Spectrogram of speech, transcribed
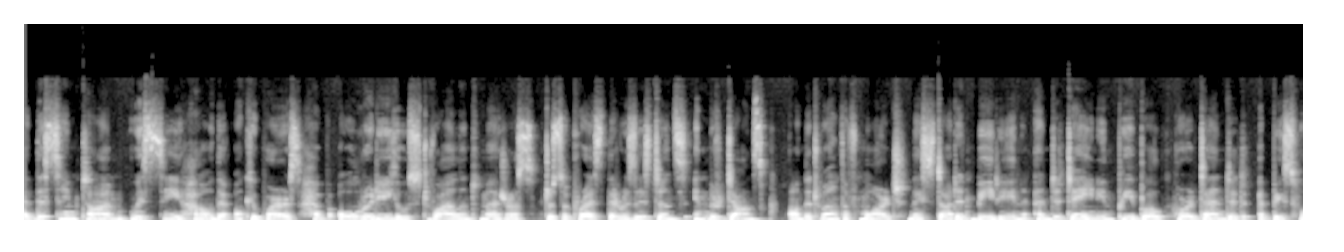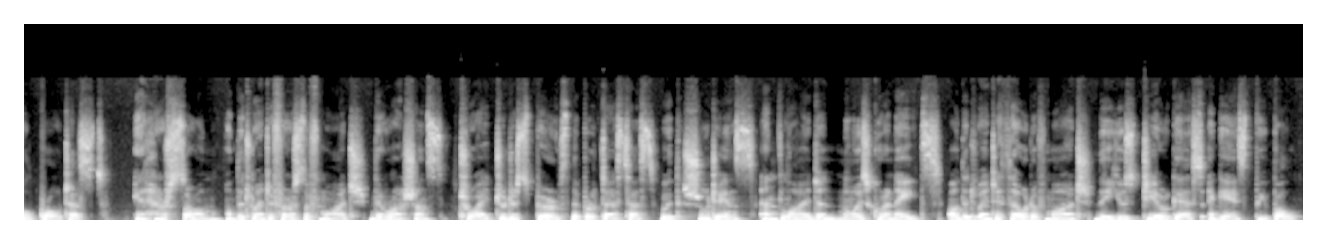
At the same time, we see how the occupiers have already used violent measures to suppress the resistance in Berdyansk. On the 12th of March, they started beating and detaining people who attended a peaceful protest. In Kherson, on the 21st of March, the Russians tried to disperse the protesters with shootings and light and noise grenades. On the 23rd of March, they used tear gas against people.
